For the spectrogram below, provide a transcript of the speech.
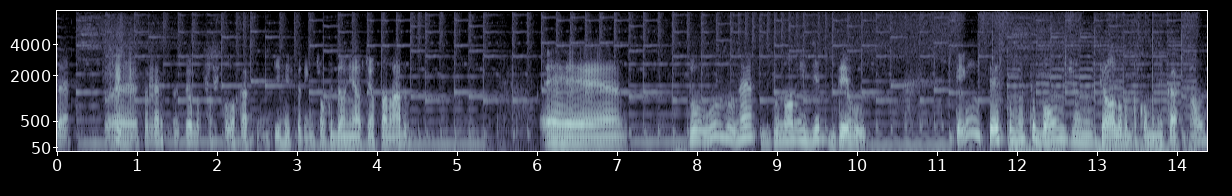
É, só quero fazer uma colocação aqui referente ao que o Daniel tinha falado. É, do uso né, do nome de Deus. Tem um texto muito bom de um teólogo da comunicação,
